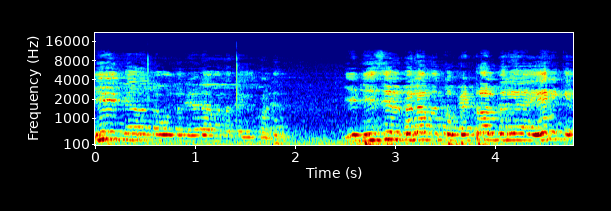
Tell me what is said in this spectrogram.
ಈ ರೀತಿಯಾದಂತಹ ಒಂದು ನಿರ್ಣಯವನ್ನು ತೆಗೆದುಕೊಂಡಿದೆ. ಈ ಡೀಸೆಲ್ ಬೆಲೆ ಮತ್ತು ಪೆಟ್ರೋಲ್ ಬೆಲೆಯ ಏರಿಕೆ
